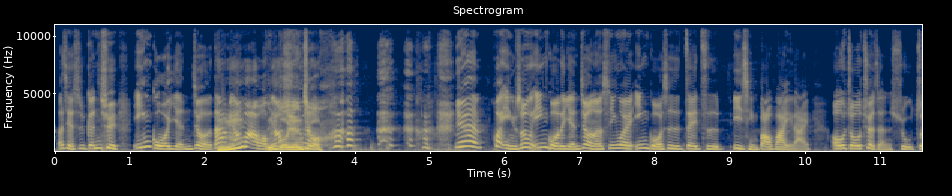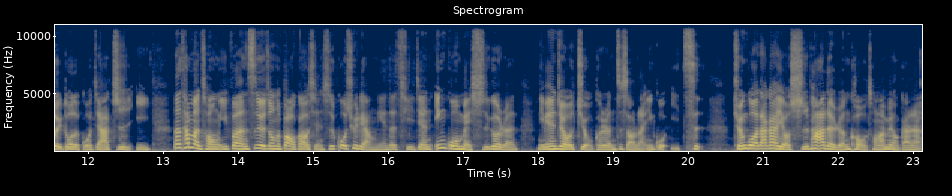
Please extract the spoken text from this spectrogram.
而且是根据英国研究的。大家不要骂我，英国研究。因为会引述英国的研究呢，是因为英国是这次疫情爆发以来欧洲确诊数最多的国家之一。那他们从一份四月中的报告显示，过去两年的期间，英国每十个人里面就有九个人至少染疫过一次。全国大概有十趴的人口从来没有感染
